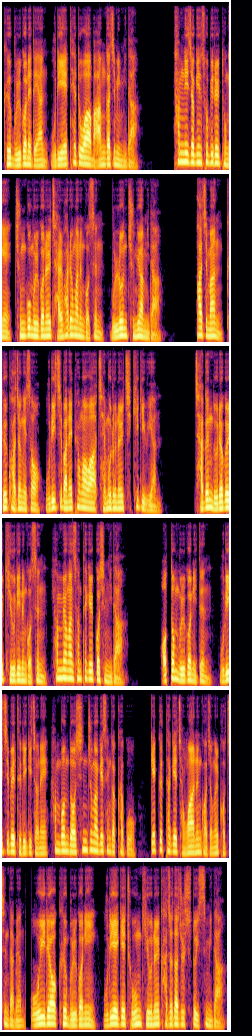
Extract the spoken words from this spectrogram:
그 물건에 대한 우리의 태도와 마음가짐입니다. 합리적인 소비를 통해 중고 물건을 잘 활용하는 것은 물론 중요합니다. 하지만 그 과정에서 우리 집안의 평화와 재물운을 지키기 위한 작은 노력을 기울이는 것은 현명한 선택일 것입니다. 어떤 물건이든 우리 집에 들이기 전에 한 번 더 신중하게 생각하고 깨끗하게 정화하는 과정을 거친다면 오히려 그 물건이 우리에게 좋은 기운을 가져다 줄 수도 있습니다.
